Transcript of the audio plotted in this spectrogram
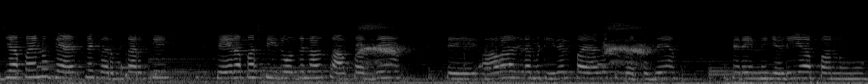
ਜੇ ਆਪਾਂ ਇਹਨੂੰ ਗੈਸ ਤੇ ਗਰਮ ਕਰਕੇ ਫਿਰ ਆਪਾਂ ਸਟੀਲ ਰੋਲ ਦੇ ਨਾਲ ਸਾਫ਼ ਕਰਦੇ ਆ ਤੇ ਆਹ ਵਾਲਾ ਜਿਹੜਾ ਮਟੀਰੀਅਲ ਪਾਇਆ ਵਿੱਚ ਵਰਤਦੇ ਆ ਫਿਰ ਇੰਨੀ ਜਿਹੜੀ ਆ ਆਪਾਂ ਨੂੰ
